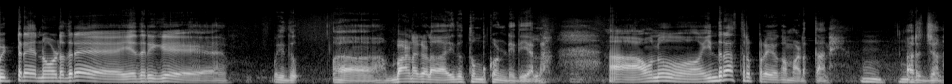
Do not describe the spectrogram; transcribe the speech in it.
ಬಿಟ್ಟರೆ ನೋಡಿದ್ರೆ ಎದುರಿಗೆ ಇದು ಬಾಣಗಳ ಇದು ತುಂಬಿಕೊಂಡಿದೆಯಲ್ಲ. ಅವನು ಇಂದ್ರಾಸ್ತ್ರ ಪ್ರಯೋಗ ಮಾಡ್ತಾನೆ ಅರ್ಜುನ.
